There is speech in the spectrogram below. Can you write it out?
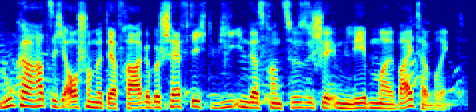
Luca hat sich auch schon mit der Frage beschäftigt, wie ihn das Französische im Leben mal weiterbringt.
